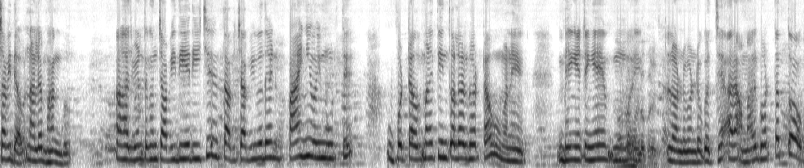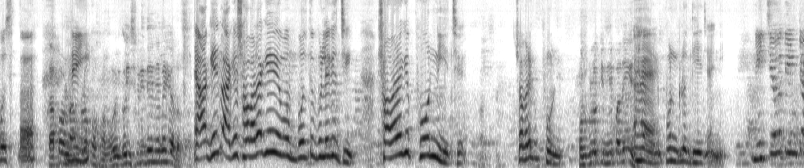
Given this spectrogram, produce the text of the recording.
চাবি দাও নাহলে ভাঙবো। হাজব্যান্ড তখন চাবি দিয়ে দিয়েছে তবে চাবি বোধহয় পায়নি ওই মুহূর্তে। উপরটাও মানে তিনতলার ঘরটাও মানে ভেঙে টেঙে। লন্ডভন্ড করছে। আর আমার ঘরটার তো অবস্থা নেই। নামলো কখন? ওই ওই সিঁড়ি দিয়ে নেমে গেল? আগে আগে সবার আগে বলতে ভুলে গেছি সবার আগে ফোন নিয়েছে। আচ্ছা। সবার আগে ফোন। ফোনগুলো কি নিয়ে পালিয়ে হ্যাঁ ফোনগুলো দিয়ে যায়নি। নিচেও তিনটা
